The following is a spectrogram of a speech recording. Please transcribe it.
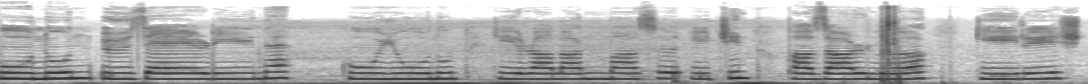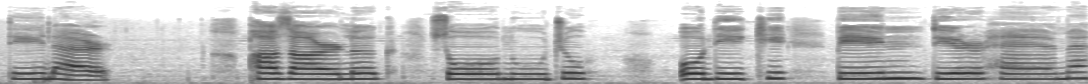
Bunun üzerine kuyunun kiralanması için pazarlığa giriştiler. Pazarlık sonucu 12 bin dirheme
